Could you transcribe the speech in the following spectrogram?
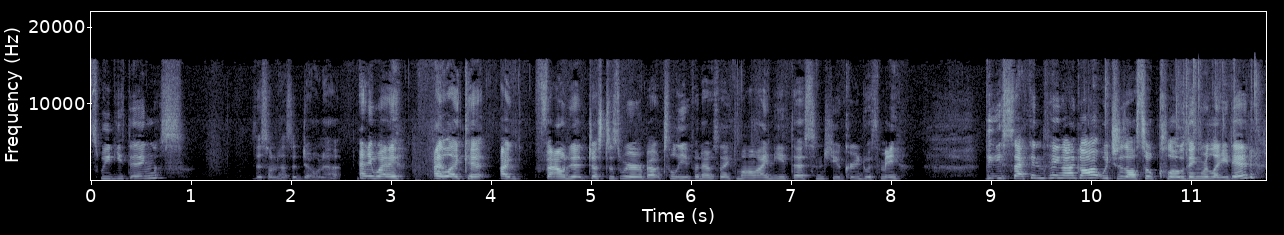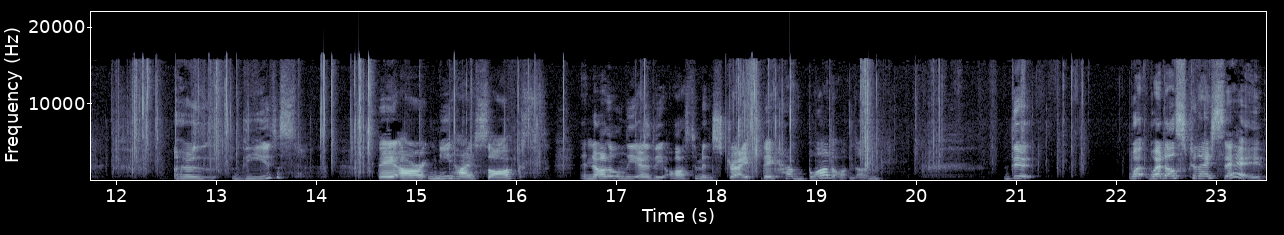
sweetie things. This one has a donut. Anyway, I like it. I found it just as we were about to leave and I was like, Mom, I need this, and she agreed with me. The second thing I got, which is also clothing related, are these. They are knee-high socks, and not only are they awesome and stripes, they have blood on them. The, what, what else can I say?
